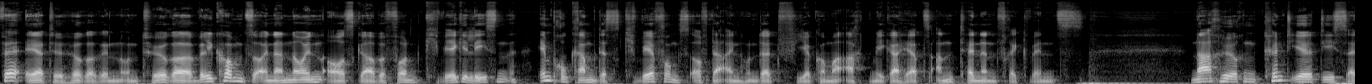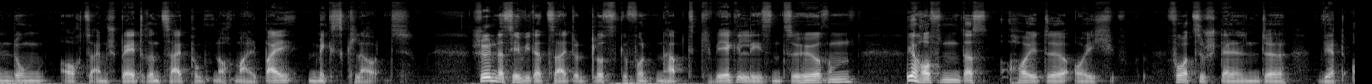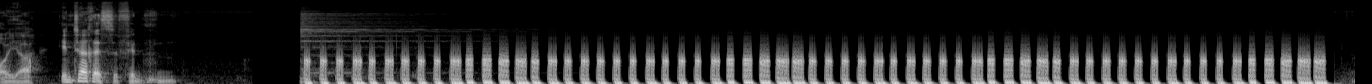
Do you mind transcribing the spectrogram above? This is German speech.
Verehrte Hörerinnen und Hörer, willkommen zu einer neuen Ausgabe von Quergelesen im Programm des Querfunks auf der 104,8 MHz Antennenfrequenz. Nachhören könnt ihr die Sendung auch zu einem späteren Zeitpunkt nochmal bei Mixcloud. Schön, dass ihr wieder Zeit und Lust gefunden habt, quergelesen zu hören. Wir hoffen, das heute euch vorzustellende wird euer Interesse finden.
